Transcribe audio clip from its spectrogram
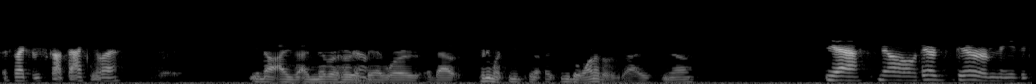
aside from Scott Bakula. Right. You know, I've I've never heard a bad word about pretty much either, either one of those guys. You know. Yeah, no, they're they're amazing.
